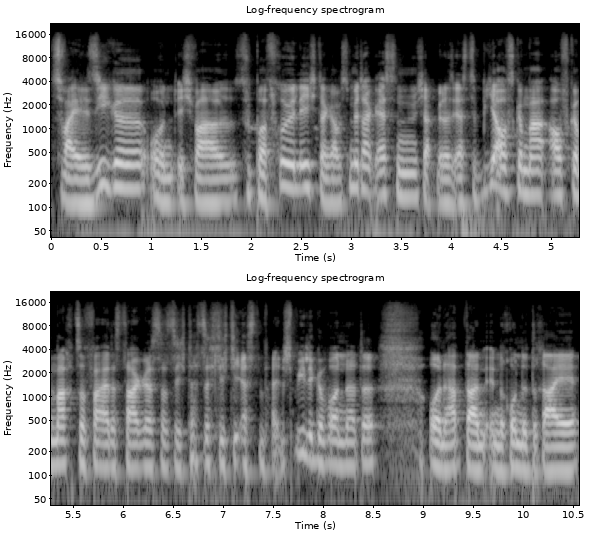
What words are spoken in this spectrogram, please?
zwei Siege und ich war super fröhlich. Dann gab es Mittagessen. Ich habe mir das erste Bier aufgemacht zur Feier des Tages, dass ich tatsächlich die ersten beiden Spiele gewonnen hatte. Und habe dann in Runde 3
